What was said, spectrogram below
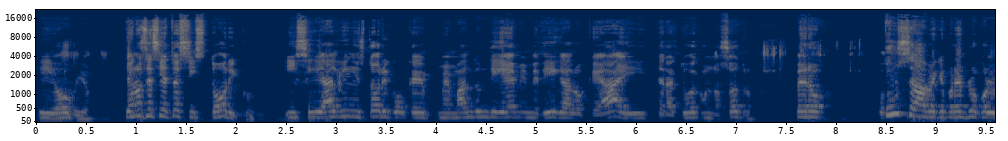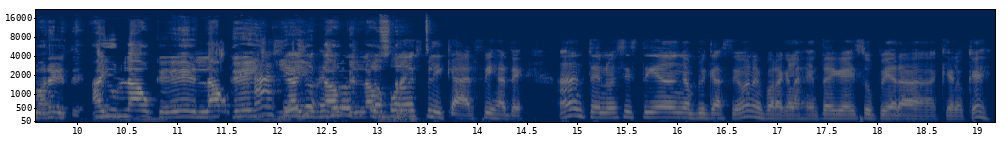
y obvio. Yo no sé si esto es histórico. Y si alguien histórico que me mande un DM y me diga lo que hay, interactúe con nosotros. Pero tú sabes que, por ejemplo, con los aretes, hay un lado que es el lado gay Ah, y hay eso, un lado lo, que es el lado lo puedo straight. explicar, fíjate. Antes no existían aplicaciones para que la gente gay supiera qué es lo que es.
